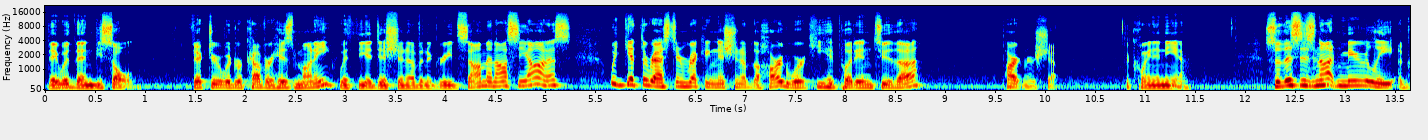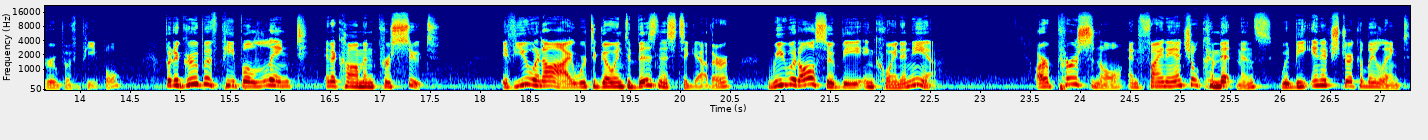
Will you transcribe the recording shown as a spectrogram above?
They would then be sold. Victor would recover his money with the addition of an agreed sum, and Ossianus would get the rest in recognition of the hard work he had put into the partnership, the koinonia. So this is not merely a group of people, but a group of people linked in a common pursuit. If you and I were to go into business together, we would also be in koinonia. Our personal and financial commitments would be inextricably linked,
